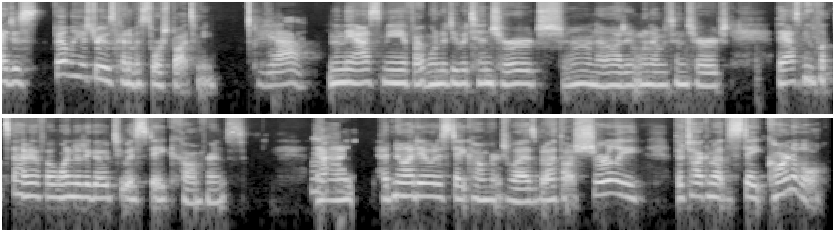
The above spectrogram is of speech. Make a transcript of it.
I just family history was kind of a sore spot to me. Yeah. And then they asked me if I wanted to attend church. I don't know. I didn't want to attend church. They asked me one time if I wanted to go to a stake conference. And hmm. I had no idea what a stake conference was, but I thought surely they're talking about the state carnival.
